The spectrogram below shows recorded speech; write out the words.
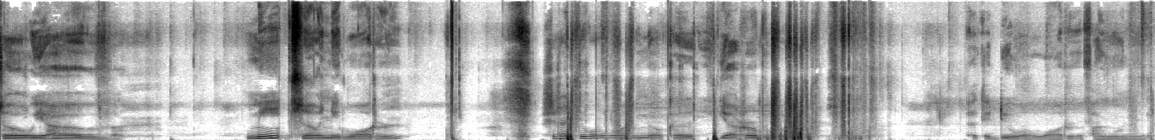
So we have meat, so I need water. Should I do a watermelon? Uh, yeah, herbivore. So I could do a water if I wanted.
